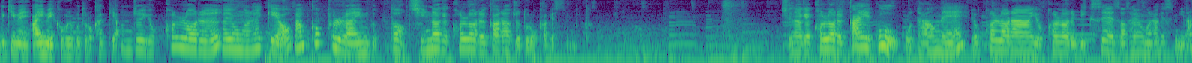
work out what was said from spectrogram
느낌의 아이 메이크업을 해보도록 할게요. 먼저 이 컬러를 사용을 할게요. 쌍꺼풀 라인부터 진하게 컬러를 깔아주도록 하겠습니다. 진하게 컬러를 깔고 그 다음에 이 컬러랑 이 컬러를 mix해서 사용을 하겠습니다.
